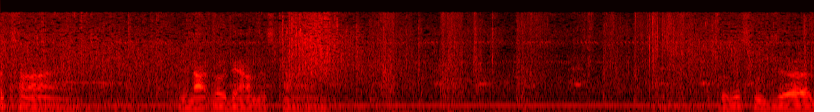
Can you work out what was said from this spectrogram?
More time. And not go down this time. So this one jug.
